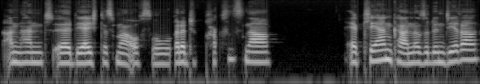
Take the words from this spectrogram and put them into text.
anhand äh, der ich das mal auch so relativ praxisnah erklären kann. Also Lindera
